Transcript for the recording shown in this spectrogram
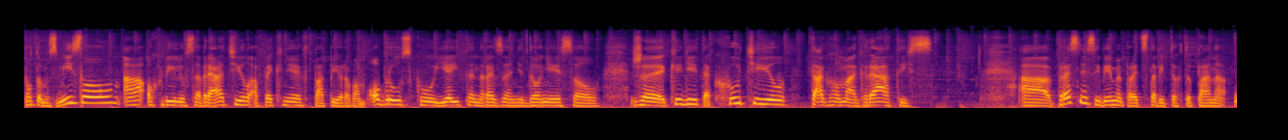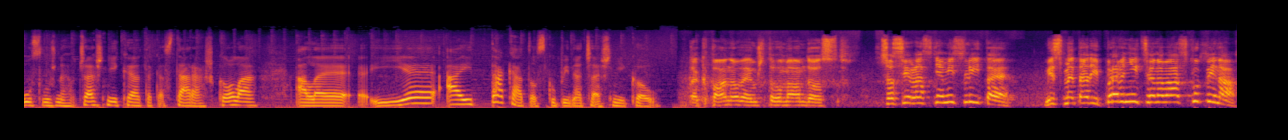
Potom zmizol a o chvíľu sa vrátil a pekne v papierovom obrúsku jej ten rezeň doniesol, že keď jej tak chutil, tak ho má gratis. A presne si vieme predstaviť tohto pána úslužného čašníka, taká stará škola, ale je aj takáto skupina čašníkov. Tak pánové, už toho mám dost. Co si vlastně myslíte? My jsme tady první cenová skupina.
